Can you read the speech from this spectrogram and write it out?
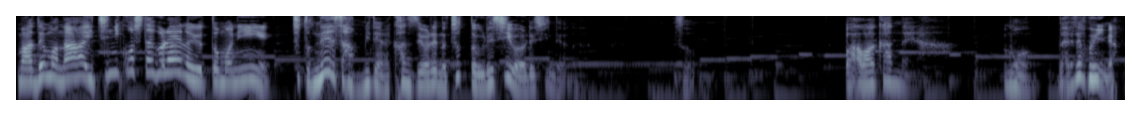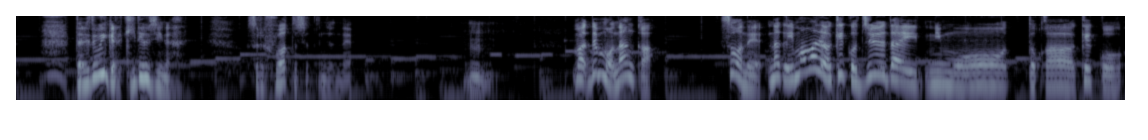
まあでもな12個下ぐらいのゆっともにちょっと姉さんみたいな感じで言われるのちょっと嬉しいは嬉しいんだよな。そう。わわかんないな。もう誰でもいいな。誰でもいいから聞いてほしいな。それふわっとしちゃってんじゃんね。うん。まあでもなんかそうね。なんか今までは結構10代にもとか結構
